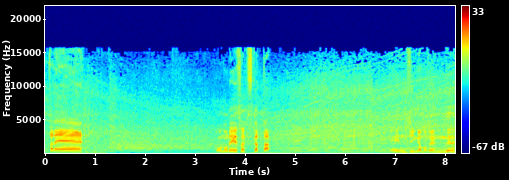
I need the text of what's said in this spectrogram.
かったね。このレースはきつかった。エンジンがもう全然。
